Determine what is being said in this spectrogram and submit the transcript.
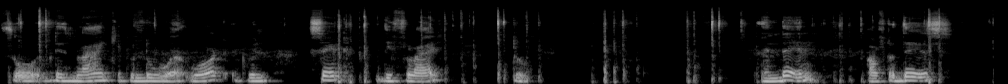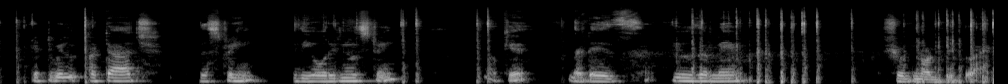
So if it is blank it will do what? It will set the flag to. And then after this it will attach the string to the original string. Okay that is username should not be blank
